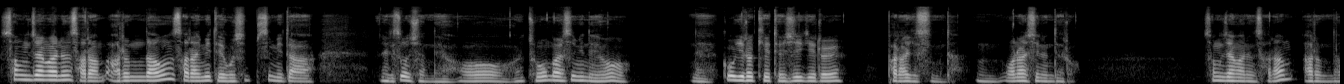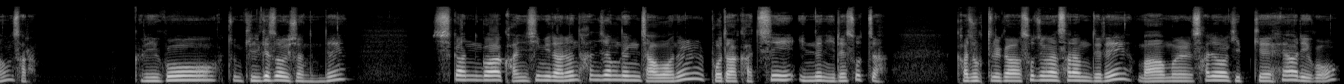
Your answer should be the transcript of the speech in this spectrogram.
성장하는 사람, 아름다운 사람이 되고 싶습니다. 이렇게 써주셨네요. 어, 좋은 말씀이네요. 네, 꼭 이렇게 되시기를 바라겠습니다. 음, 원하시는 대로. 성장하는 사람, 아름다운 사람. 그리고 좀 길게 써주셨는데, 시간과 관심이라는 한정된 자원을 보다 가치 있는 일에 쏟자. 가족들과 소중한 사람들의 마음을 사려 깊게 헤아리고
